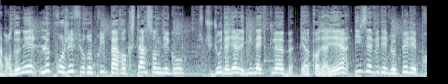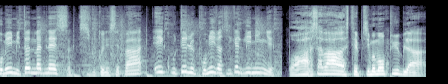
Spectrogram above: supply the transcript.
Abandonné, le projet fut repris par Rockstar San Diego, studio derrière les Midnight Club, et encore derrière, ils avaient développé les premiers Mython Madness. Si vous connaissez pas, écoutez le premier Vertical Gaming. Bon, ça va, c'était le petit moment pub là.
